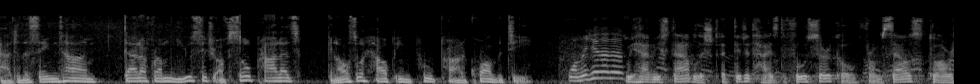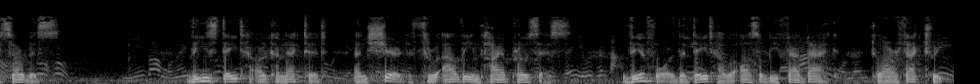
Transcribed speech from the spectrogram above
At the same time, data from the usage of soap products can also help improve product quality. We have established a digitized full circle from sales to our service. These data are connected and shared throughout the entire process. Therefore, the data will also be fed back to our factory.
